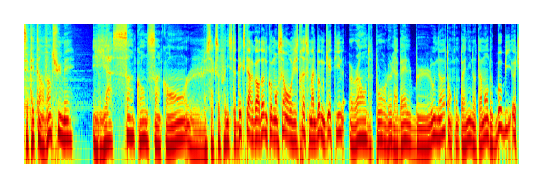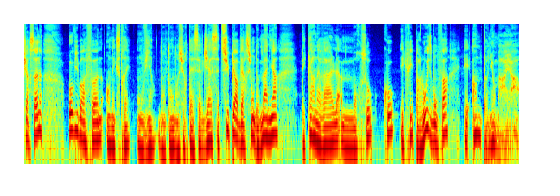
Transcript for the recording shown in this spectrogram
C'était un 28 mai. Il y a 55 ans, le saxophoniste Dexter Gordon commençait à enregistrer son album Get In Around pour le label Blue Note en compagnie notamment de Bobby Hutcherson au vibraphone. En extrait, on vient d'entendre sur TSF Jazz cette superbe version de Mania des Carnavals, morceau co-écrit par Louise Bonfa et Antonio Maria.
